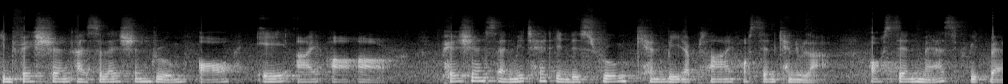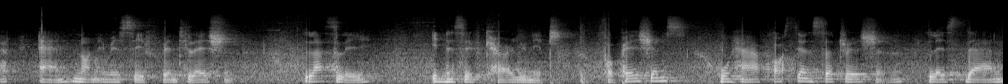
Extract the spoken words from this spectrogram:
infection isolation room or AIRR, patients admitted in this room can be applied oxygen cannula, oxygen mask with bag and non-invasive ventilation. Lastly, intensive care unit for patients who have oxygen saturation less than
